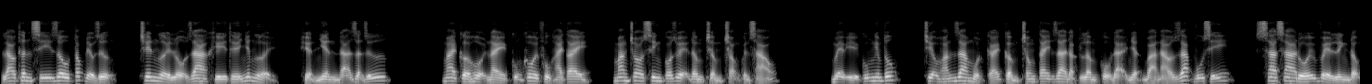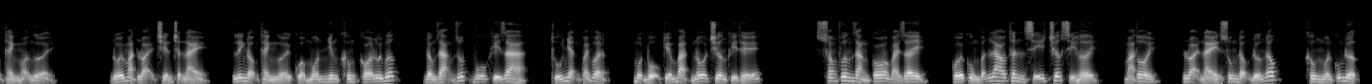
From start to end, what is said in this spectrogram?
Lao thân sĩ dâu tóc đều dựng, trên người lộ ra khí thế nhất người, hiển nhiên đã giận dữ. Mai cơ hội này cũng khôi phục hai tay, mang cho sinh có duệ đâm trầm trọng quyền sáo. Mẹ ỷ cũng nghiêm túc, triệu hoán ra một cái cầm trong tay ra đặc lâm cổ đại nhật bản áo giáp vũ sĩ, xa xa đối về linh động thành mọi người đối mặt loại chiến trận này, linh động thành người của môn nhưng không có lui bước, đồng dạng rút vũ khí ra, thú nhận quái vật, một bộ kiếm bạt nô trương khí thế. Song phương rằng co vài giây, cuối cùng vẫn lao thân sĩ trước xì hơi, mà thôi, loại này xung động đứng ốc, không muốn cũng được.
